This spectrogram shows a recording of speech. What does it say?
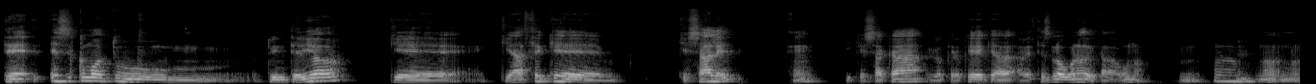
te- es como tu, tu interior que, que hace que, que sale ¿eh? y que saca lo creo que, que a a veces lo bueno de cada uno. Mm, No, no, no,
